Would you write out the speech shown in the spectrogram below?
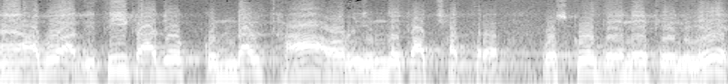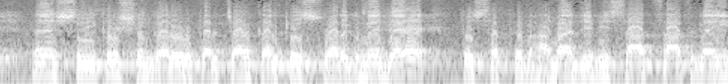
अब वो अदिति का जो कुंडल था और इंद्र का छत्र उसको देने के लिए श्री कृष्ण गरुड़ पर चढ़ करके स्वर्ग में गए तो सत्यभामा जी भी साथ साथ गई।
